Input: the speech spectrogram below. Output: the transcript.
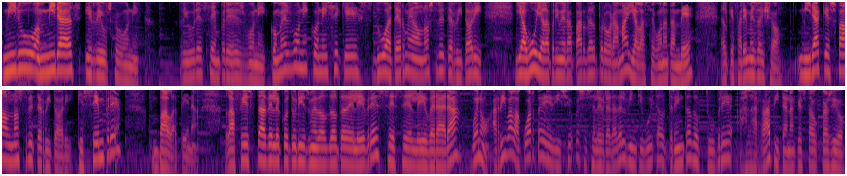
miro, em mires i rius, que bonic. Riure sempre és bonic. Com és bonic conèixer què és dur a terme al nostre territori. I avui, a la primera part del programa, i a la segona també, el que farem és això, mirar què es fa al nostre territori, que sempre val la pena. La festa de l'ecoturisme del Delta de l'Ebre se celebrarà, bueno, arriba la quarta edició que se celebrarà del 28 al 30 d'octubre a la Ràpita en aquesta ocasió.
